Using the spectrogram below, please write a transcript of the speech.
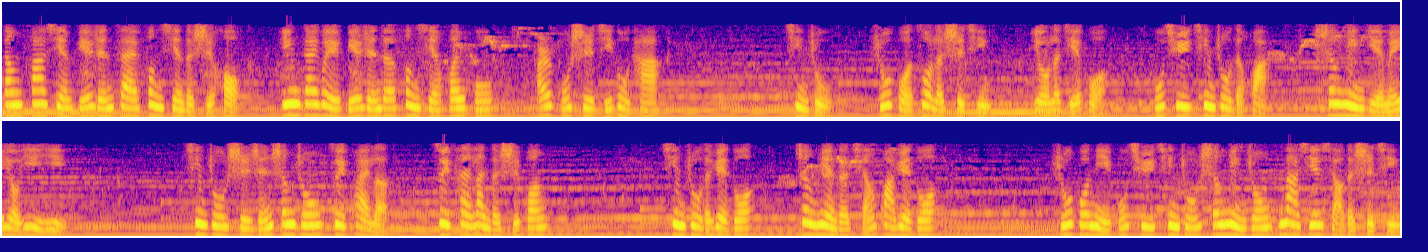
当发现别人在奉献的时候，应该为别人的奉献欢呼，而不是嫉妒他。庆祝，如果做了事情，有了结果，不去庆祝的话，生命也没有意义。庆祝是人生中最快乐、最灿烂的时光。庆祝的越多，正面的强化越多。如果你不去庆祝生命中那些小的事情、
